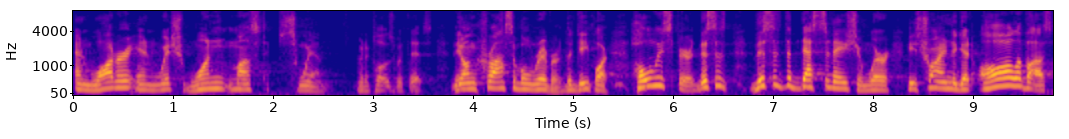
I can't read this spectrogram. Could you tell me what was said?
and water in which one must swim. I'm going to close with this. The uncrossable river, the deep water. Holy Spirit, this is, this is the destination where He's trying to get all of us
